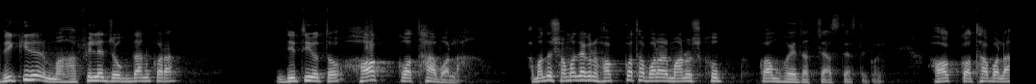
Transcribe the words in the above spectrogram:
জিকিরের মাহফিলে যোগদান করা, দ্বিতীয়ত হক কথা বলা। আমাদের সমাজে এখন হক কথা বলার মানুষ খুব কম হয়ে যাচ্ছে আস্তে আস্তে করে। হক কথা বলা,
